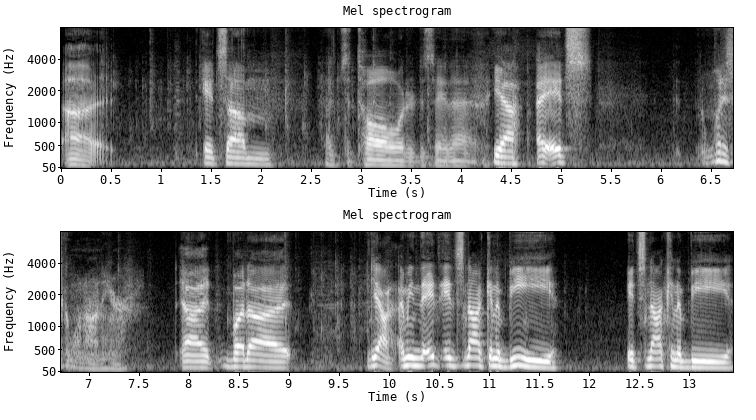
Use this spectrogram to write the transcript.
uh, it's um, It's a tall order to say that. yeah, it's what is going on here? Uh, but uh, yeah, I mean, it, it's not going to be, it's not going to be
